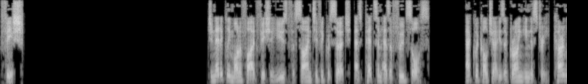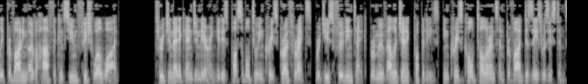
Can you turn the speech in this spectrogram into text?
Fish Genetically modified fish are used for scientific research, as pets and as a food source. Aquaculture is a growing industry, currently providing over half the consumed fish worldwide. Through genetic engineering it is possible to increase growth rates, reduce food intake, remove allergenic properties, increase cold tolerance and provide disease resistance.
